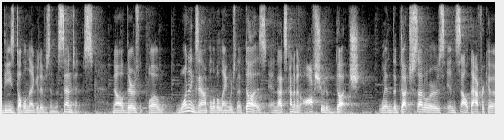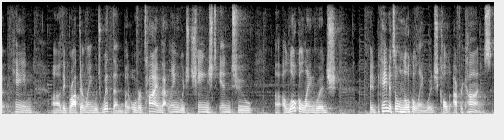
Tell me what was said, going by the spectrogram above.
these double negatives in the sentence. Now, there's uh, one example of a language that does, and that's kind of an offshoot of Dutch. When the Dutch settlers in South Africa came, uh, they brought their language with them, but over time that language changed into uh, a local language. It became its own local language called Afrikaans,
